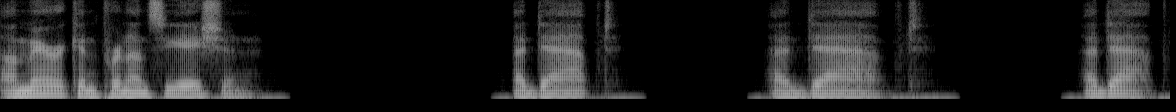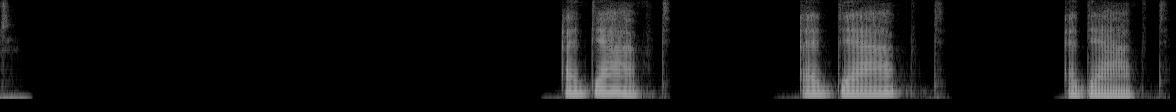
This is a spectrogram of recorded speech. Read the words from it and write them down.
American pronunciation. Adapt. Adapt. Adapt. adapt, adapt, adapt,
